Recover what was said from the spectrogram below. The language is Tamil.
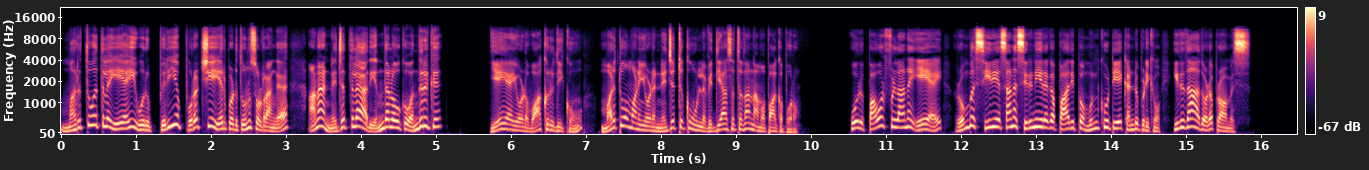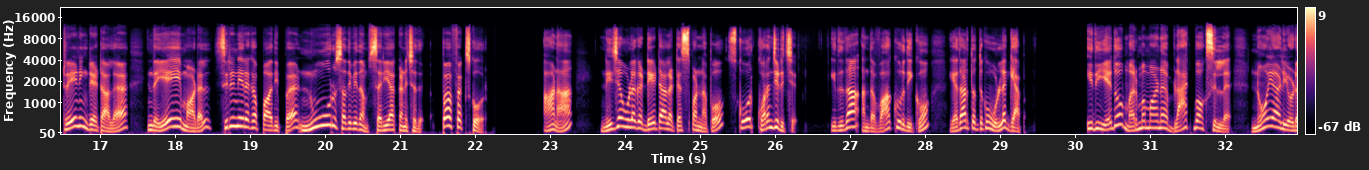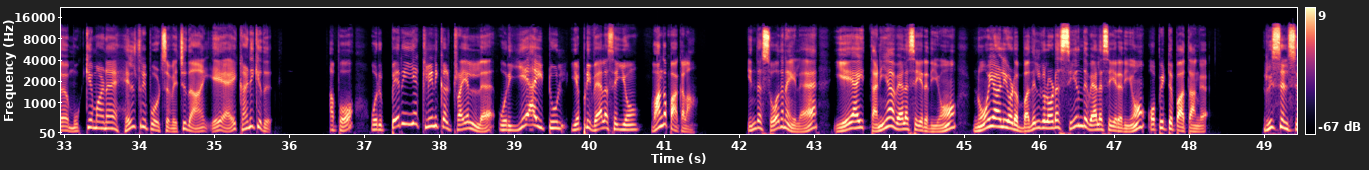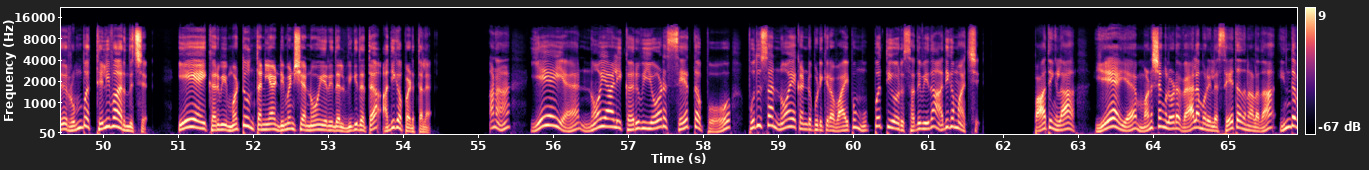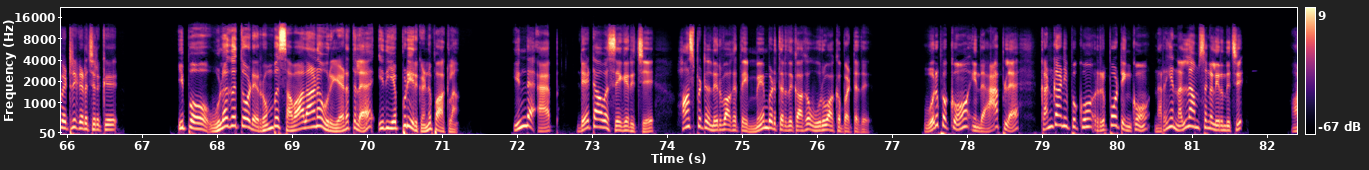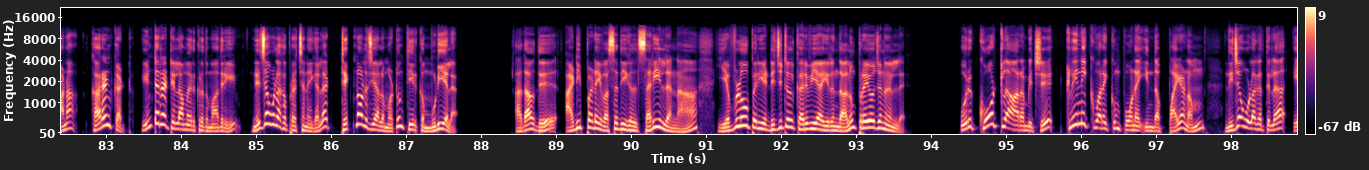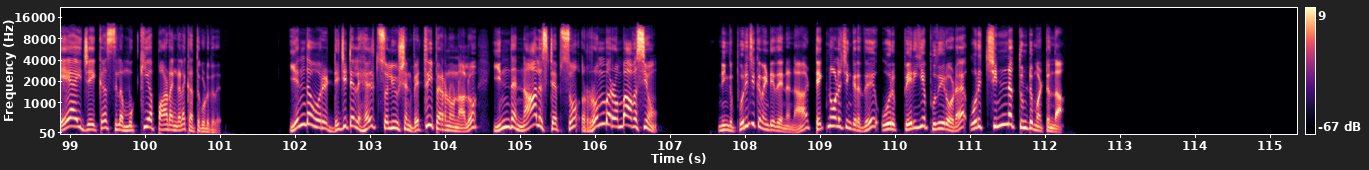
மருத்துவத்துல ஏஐ ஒரு பெரிய புரட்சியை ஏற்படுத்தும்னு சொல்றாங்க. ஆனா நிஜத்துல அது எந்த அளவுக்கு வந்திருக்கு? ஏஐயோட வாக்குறுதிக்கும் மருத்துவமனையோட நிஜத்துக்கும் உள்ள வித்தியாசத்தை தான் நாம பார்க்க போறோம். ஒரு பவர்ஃபுல்லான ஏஐ ரொம்ப சீரியஸான சிறுநீரக பாதிப்பை முன்கூட்டியே கண்டுபிடிக்கும். இதுதான் அதோட ப்ராமிஸ் ட்ரெய்னிங் டேட்டால இந்த ஏஐ மாடல் சிறுநீரக பாதிப்பை நூறு சதவீதம் சரியா கணிச்சது. பெர்ஃபெக்ட் ஸ்கோர் ஆனா நிஜ உலக டேட்டால டெஸ்ட் பண்ணப்போ ஸ்கோர் குறைஞ்சிடுச்சு. இதுதான் அந்த வாக்குறுதிக்கும் யதார்த்தத்துக்கும் உள்ள கேப் இது ஏதோ மர்மமான பிளாக் பாக்ஸ் இல்ல. நோயாளியோட முக்கியமான ஹெல்த் ரிப்போர்ட்ஸை வச்சு தான் ஏஐ கணிக்குது. அப்போ ஒரு பெரிய கிளினிக்கல் ட்ரையல்ல ஒரு ஏஐ டூல் எப்படி வேலை செய்யும்? வாங்க பார்க்கலாம். இந்த சோதனையில ஏஐ தனியா வேலை செய்யறதையும் நோயாளியோட பதில்களோட சேர்ந்து வேலை செய்யறதையும் ஒப்பிட்டு பார்த்தாங்க. ரிசல்ட்ஸ் ரொம்ப தெளிவா இருந்துச்சு. ஏஐ கருவி மட்டும் தனியா டிமென்ஷியா நோயறிதல் விகிதத்தை அதிகப்படுத்தல. ஆனா ஏஐய நோயாளி கருவியோட சேர்த்தப்போ புதுசா நோயை கண்டுபிடிக்கிற வாய்ப்பு முப்பத்தி ஒரு சதவீதம் அதிகமாச்சு. பாத்தீங்களா? ஏஐய மனுஷங்களோட வேலை முறையில சேர்த்ததுனால தான் இந்த வெற்றி கிடைச்சிருக்கு. இப்போ உலகத்தோட ரொம்ப சவாலான ஒரு இடத்துல இது எப்படி இருக்குன்னு பார்க்கலாம் இந்த ஆப் டேட்டாவை சேகரிச்சு ஹாஸ்பிட்டல் நிர்வாகத்தை மேம்படுத்துறதுக்காக உருவாக்கப்பட்டது. ஒரு பக்கம் இந்த ஆப்ல கண்காணிப்புக்கும் ரிப்போர்ட்டிங்க்கும் நிறைய நல்ல அம்சங்கள் இருந்துச்சு. ஆனா கரண்ட் கட் இன்டர்நெட் இல்லாம இருக்கிறது மாதிரி நிஜ உலக பிரச்சனைகளை டெக்னாலஜியால மட்டும் தீர்க்க முடியல. அதாவது அடிப்படை வசதிகள் சரியில்லைன்னா எவ்வளோ பெரிய டிஜிட்டல் கருவியா இருந்தாலும் பிரயோஜனம் இல்லை. ஒரு கோட்ல ஆரம்பிச்சு கிளினிக் வரைக்கும் போன இந்த பயணம் நிஜ உலகத்துல ஏஐ ஜெயிக்க சில முக்கிய பாடங்களை கத்துக் கொடுக்குது. எந்த ஒரு டிஜிட்டல் ஹெல்த் சொல்யூஷன் வெற்றி பெறணும்னாலும் இந்த நாலு ஸ்டெப்ஸும் ரொம்ப ரொம்ப அவசியம். நீங்க புரிஞ்சுக்க வேண்டியது என்னன்னா டெக்னாலஜிங்கிறது ஒரு பெரிய புதிரோட ஒரு சின்ன துண்டு மட்டும்தான்.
